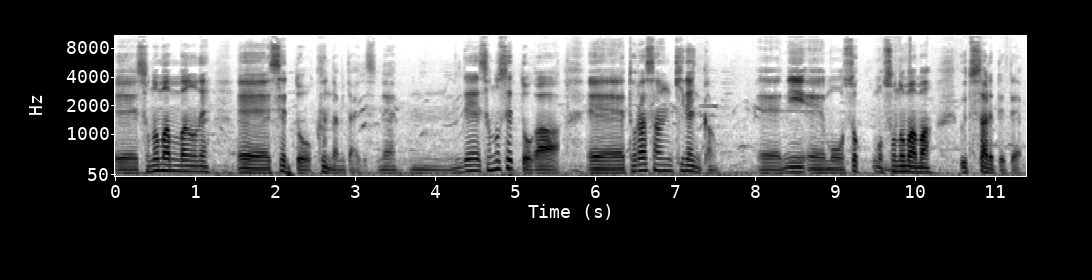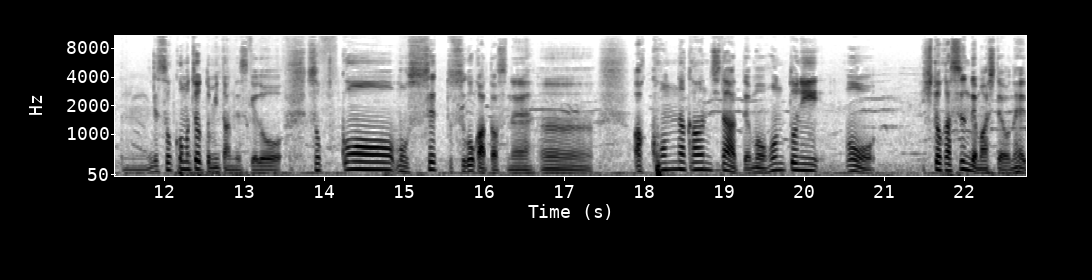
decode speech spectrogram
えー、そのまんまのね、えー、セットを組んだみたいですね。うんで、そのセットが、えー、虎さん記念館え、に、え、もうそ、もうそのまま映されてて、うん、で、そこもちょっと見たんですけど、そこ、もセットすごかったっすね。うん。あ、こんな感じだって、もう本当に、もう、人が住んでましたよねっ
